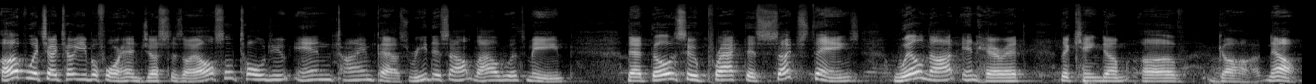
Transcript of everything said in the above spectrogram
of which I tell you beforehand, just as I also told you in time past. Read this out loud with me that those who practice such things will not inherit the kingdom of God. Now,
